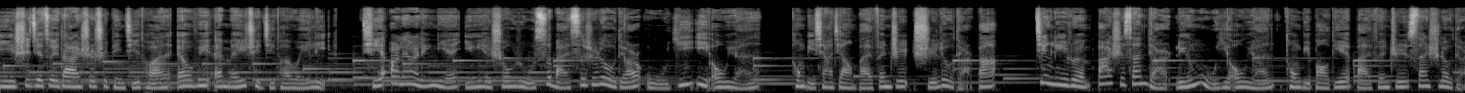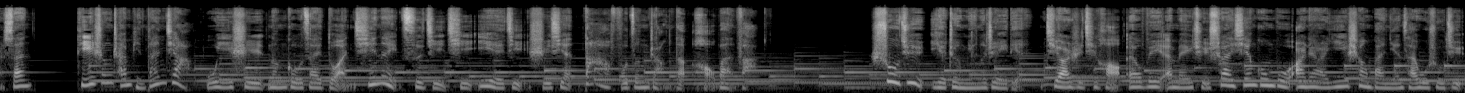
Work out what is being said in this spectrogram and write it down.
以世界最大奢侈品集团 LVMH 集团为例，其2020年营业收入446.51亿欧元，同比下降16.8%；净利润83.05亿欧元，同比暴跌36.3%。提升产品单价，无疑是能够在短期内刺激其业绩实现大幅增长的好办法。数据也证明了这一点。七月二十七号，LVMH 率先公布二零二一上半年财务数据。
